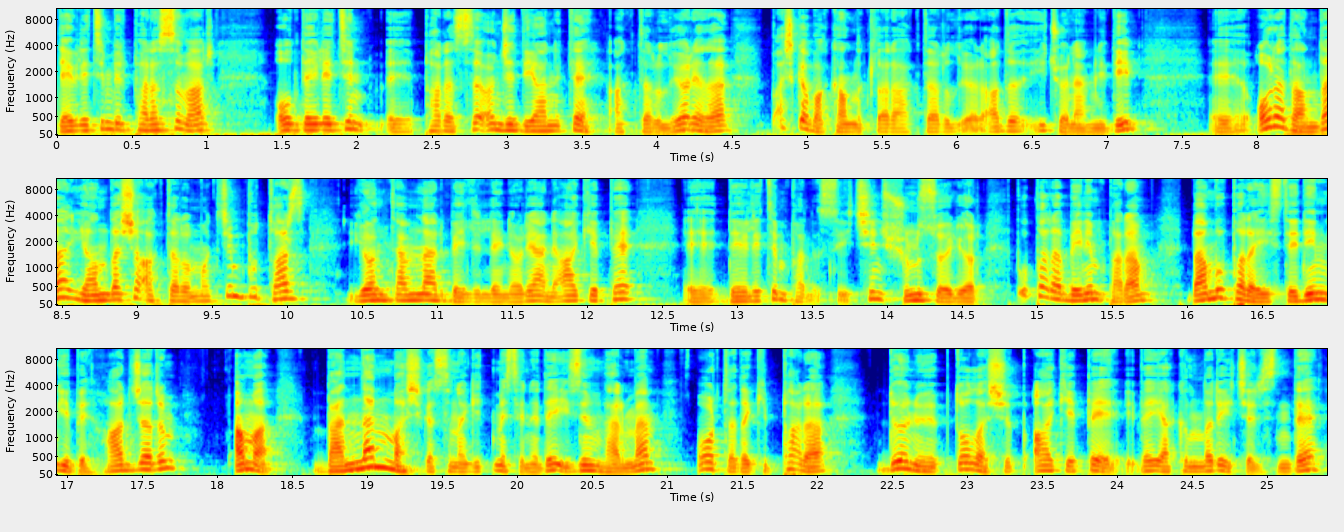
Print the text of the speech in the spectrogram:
Devletin bir parası var. O devletin e, parası önce Diyanet'e aktarılıyor ya da başka bakanlıklara aktarılıyor. Adı hiç önemli değil. E, oradan da yandaşa aktarılmak için bu tarz yöntemler belirleniyor. Yani AKP e, devletin parası için şunu söylüyor. Bu para benim param. Ben bu parayı istediğim gibi harcarım ama benden başkasına gitmesine de izin vermem. Ortadaki para dönüp dolaşıp AKP ve yakınları içerisinde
